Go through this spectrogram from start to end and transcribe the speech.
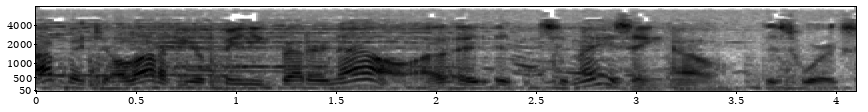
I bet you a lot of you are feeling better now. Uh, it, it's amazing how this works.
